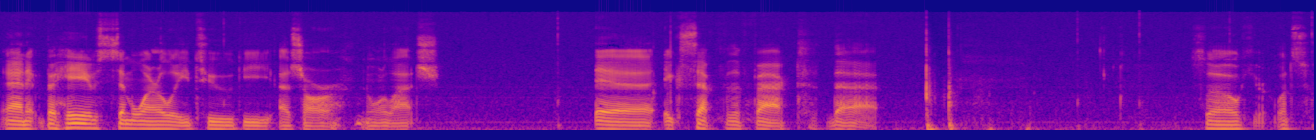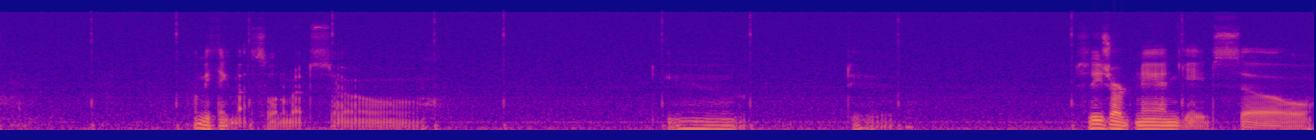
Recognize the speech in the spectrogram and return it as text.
And it behaves similarly to the SR NOR latch uh, except for the fact that so here let's let me think about this a little bit so do. so these are NAND gates so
